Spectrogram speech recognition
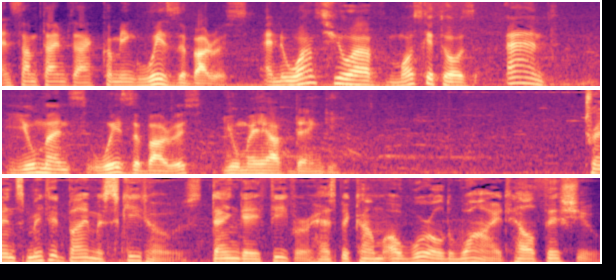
and sometimes they are coming with the virus. And once you have mosquitoes and humans with the virus, you may have dengue. Transmitted by mosquitoes, dengue fever has become a worldwide health issue.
